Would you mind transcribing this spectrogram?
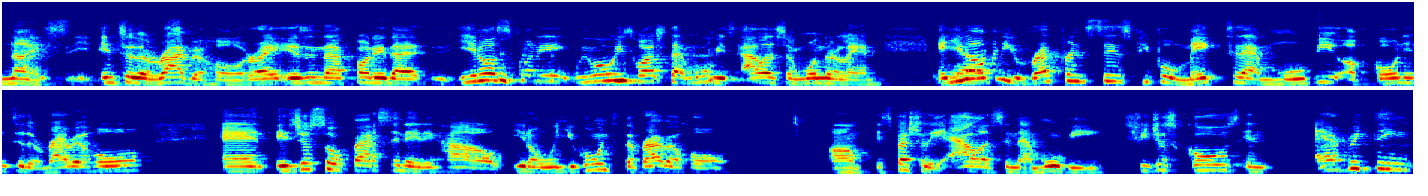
Nice. Into the rabbit hole, right? Isn't that funny that you know it's funny? we always watch that movie, it's Alice in Wonderland. And you know how many references people make to that movie of going into the rabbit hole? And it's just so fascinating how, you know, when you go into the rabbit hole, um, especially Alice in that movie, she just goes and everything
